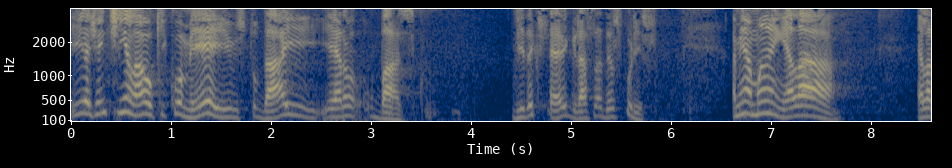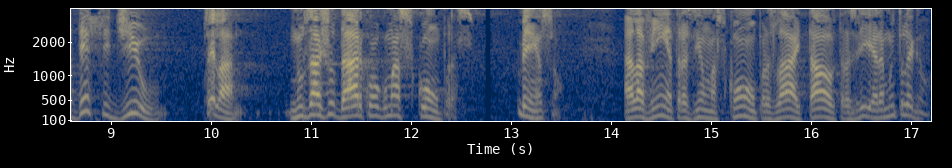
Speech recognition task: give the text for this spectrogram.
e a gente tinha lá o que comer e estudar, e, e era o básico. Vida que serve, graças a Deus por isso. A minha mãe, ela, ela decidiu, sei lá, nos ajudar com algumas compras. Benção. Ela vinha, trazia umas compras lá e tal, trazia, era muito legal.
